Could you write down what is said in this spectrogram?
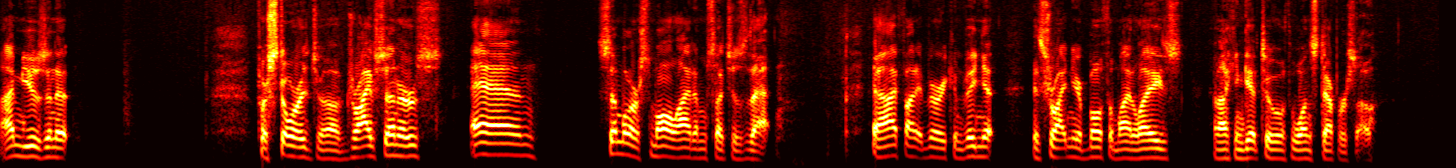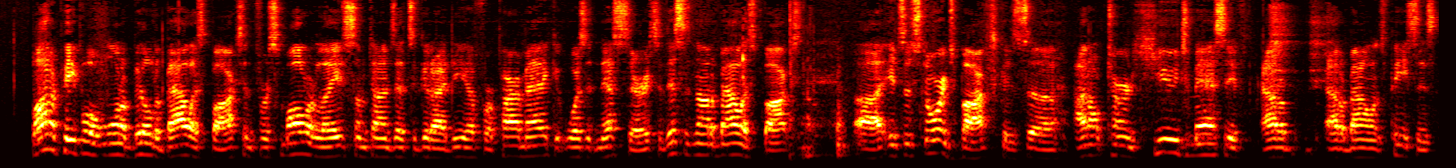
I'm using it for storage of drive centers and similar small items such as that. I find it very convenient. It's right near both of my lathes, and I can get to it with one step or so. A lot of people want to build a ballast box, and for smaller lathes, sometimes that's a good idea. For a Powermatic, it wasn't necessary. So this is not a ballast box. Uh, it's a storage box because uh, I don't turn huge, massive, out of out of balance pieces.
